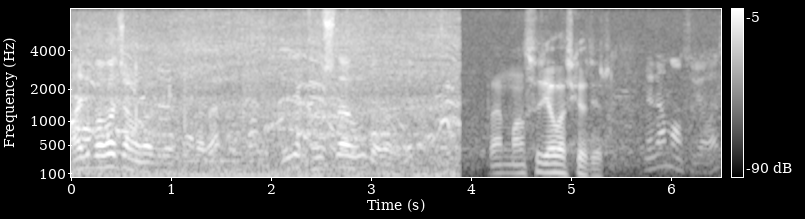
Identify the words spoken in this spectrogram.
Ali Babacan olabilir bu kadar. Bir de Kılıçdaroğlu da olabilir. Ben Mansur Yavaş görüyorum. Neden Mansur Yavaş?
